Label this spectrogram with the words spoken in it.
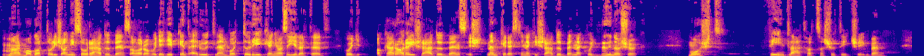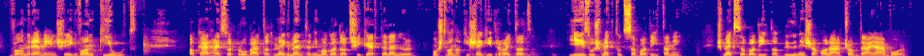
már magadtól is annyiszor rádöbbensz arra, hogy egyébként erőtlen vagy, törékeny az életed, hogy akár arra is rádöbbensz, és nem keresztények is rádöbbennek, hogy bűnösök. Most fényt láthatsz a sötétségben. Van reménység, van kiút. Akárhányszor próbáltad megmenteni magadat sikertelenül, most van, aki segít rajtad, Jézus meg tud szabadítani, és megszabadít a bűn és a halál csapdájából.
